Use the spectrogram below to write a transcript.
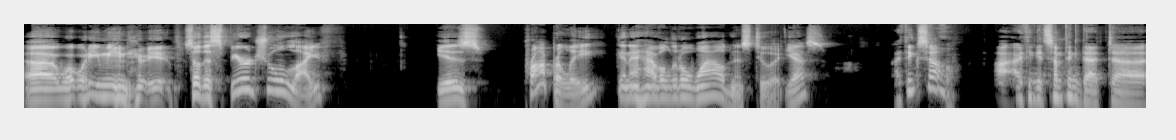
Uh, what, what do you mean? so the spiritual life is properly going to have a little wildness to it. Yes, I think so. I think it's something that uh,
